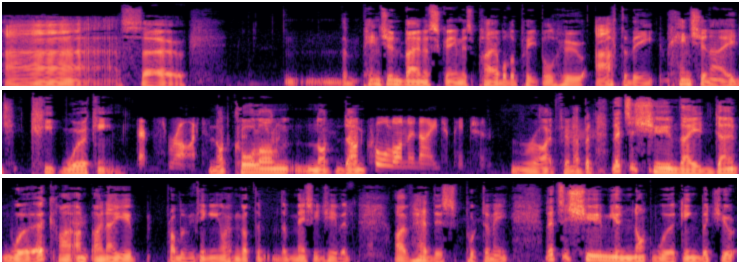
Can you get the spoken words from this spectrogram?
Ah, so the pension bonus scheme is payable to people who, after the pension age, keep working. That's right. Not call on, not don't. Not call on an age pension. Right, fair enough. But let's assume they don't work. I, I'm- I know you're probably thinking I haven't got the, the message here, but I've had this put to me. Let's assume you're not working, but you're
